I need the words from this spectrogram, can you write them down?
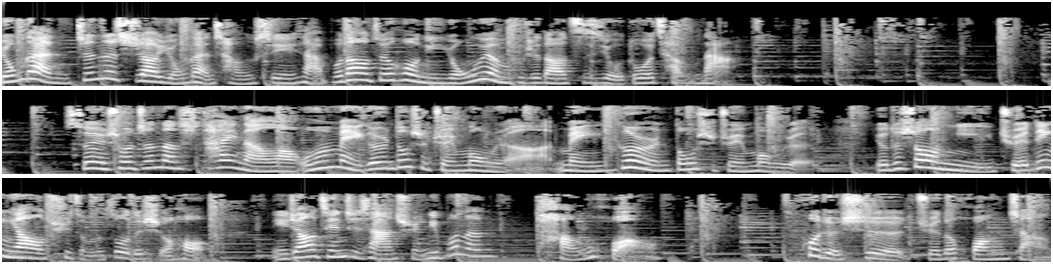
勇敢真的是要勇敢尝试一下，不到最后你永远不知道自己有多强大。所以说真的是太难了。我们每个人都是追梦人啊，每一个人都是追梦人。有的时候你决定要去怎么做的时候，你就要坚持下去，你不能彷徨。或者是觉得慌张，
